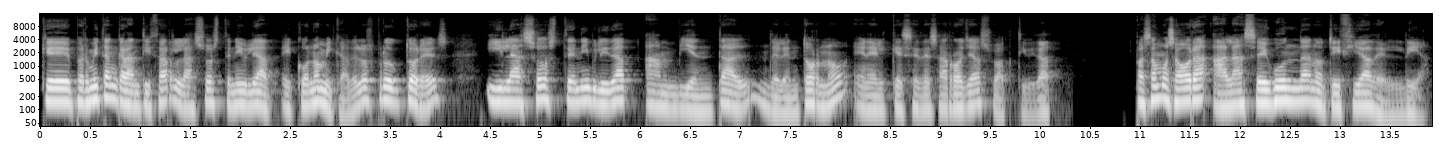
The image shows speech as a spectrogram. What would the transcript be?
que permitan garantizar la sostenibilidad económica de los productores y la sostenibilidad ambiental del entorno en el que se desarrolla su actividad. Pasamos ahora a la segunda noticia del día.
